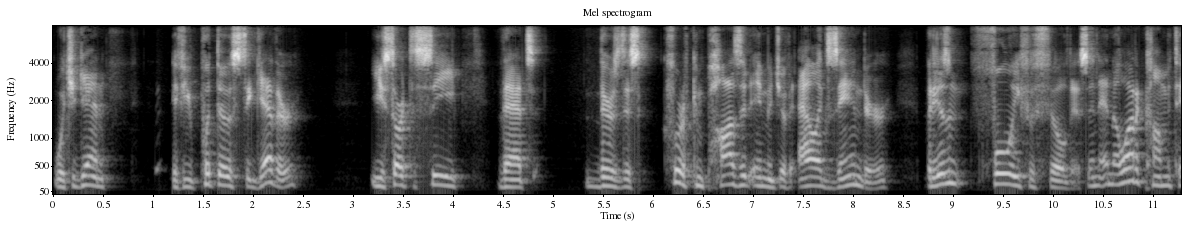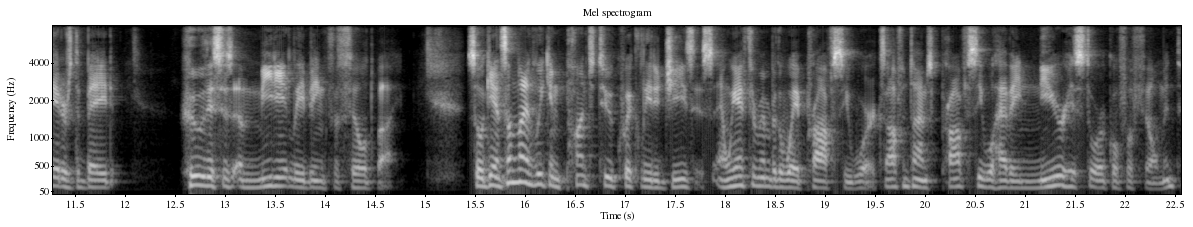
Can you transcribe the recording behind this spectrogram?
which again, if you put those together, you start to see that there's this sort of composite image of Alexander, but he doesn't fully fulfill this. And, and a lot of commentators debate who this is immediately being fulfilled by. So, again, sometimes we can punt too quickly to Jesus, and we have to remember the way prophecy works. Oftentimes, prophecy will have a near historical fulfillment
